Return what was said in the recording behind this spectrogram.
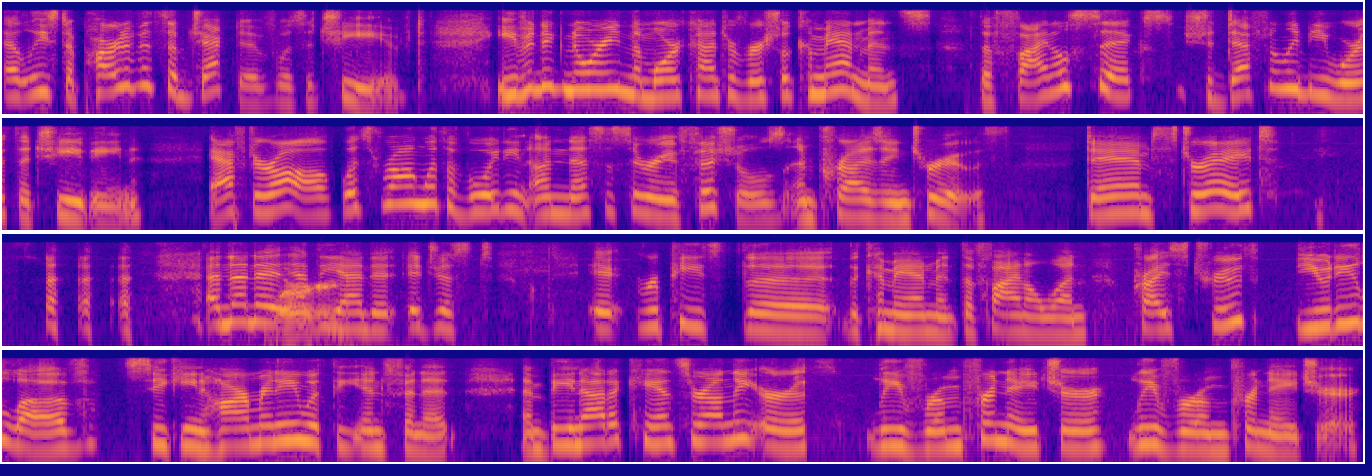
at least a part of its objective was achieved. Even ignoring the more controversial commandments, the final six should definitely be worth achieving. After all, what's wrong with avoiding unnecessary officials and prizing truth? Damn straight. and then it, at the end, it, it just it repeats the the commandment, the final one: prize truth, beauty, love, seeking harmony with the infinite, and be not a cancer on the earth. Leave room for nature. Leave room for nature.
